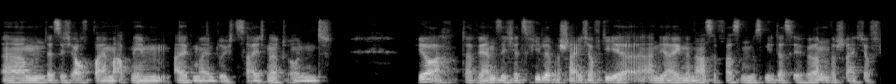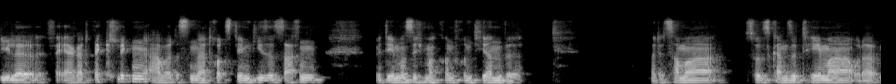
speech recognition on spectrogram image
ähm, der sich auch beim Abnehmen allgemein durchzeichnet. Und ja, da werden sich jetzt viele wahrscheinlich auf die, an die eigene Nase fassen müssen, die das hier hören. Wahrscheinlich auch viele verärgert wegklicken, aber das sind ja trotzdem diese Sachen, mit dem man sich mal konfrontieren will. Weil jetzt haben wir so das ganze Thema oder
